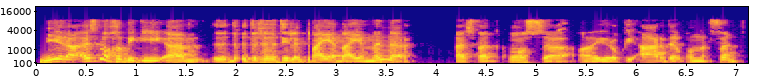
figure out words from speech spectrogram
Nee, daar is nog 'n bietjie ehm um, dit is natuurlik baie baie minder as wat ons uh, hier op die aarde ondervind.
